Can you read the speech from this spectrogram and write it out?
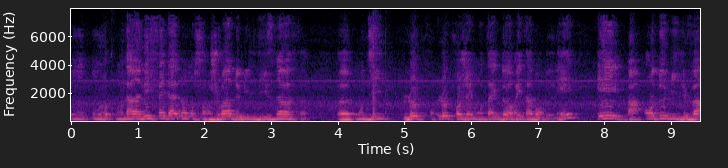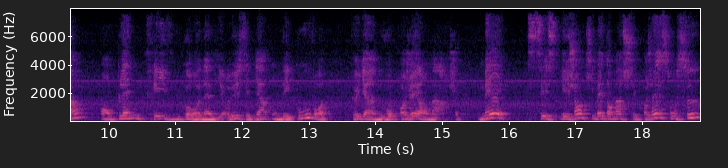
on, a un effet d'annonce en juin 2019. on dit le, le projet Montagne d'Or est abandonné. Et ben, en 2020, en pleine crise du coronavirus, eh bien, on découvre qu'il y a un nouveau projet en marche. Mais les gens qui mettent en marche ces projets sont ceux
